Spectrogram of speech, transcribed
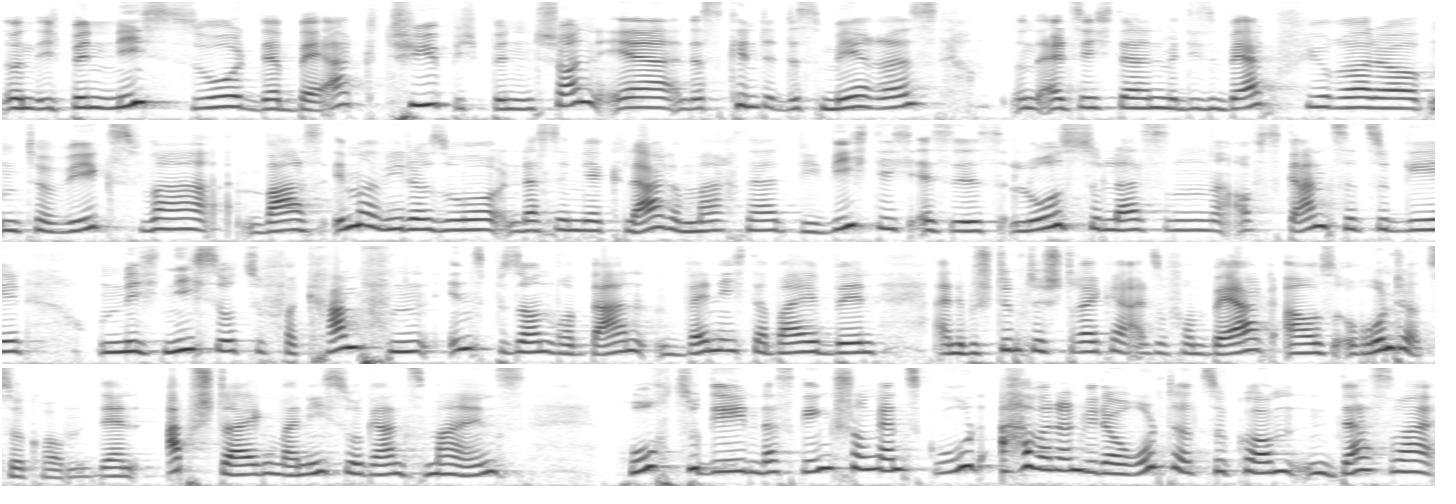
Und ich bin nicht so der Bergtyp. Ich bin schon eher das Kind des Meeres. Und als ich dann mit diesem Bergführer da unterwegs war, war es immer wieder so, dass er mir klar gemacht hat, wie wichtig es ist, loszulassen, aufs Ganze zu gehen und mich nicht so zu verkrampfen, insbesondere dann, wenn ich dabei bin, eine bestimmte Strecke, also vom Berg aus runterzukommen. Denn Absteigen war nicht so ganz meins hochzugehen, das ging schon ganz gut, aber dann wieder runterzukommen, das war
